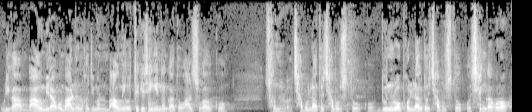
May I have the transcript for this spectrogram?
우리가 마음이라고 말은 하지만 마음이 어떻게 생겼는가도 알 수가 없고 손으로 잡을라도 잡을 수도 없고 눈으로 볼라도 잡을 수도 없고 생각으로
